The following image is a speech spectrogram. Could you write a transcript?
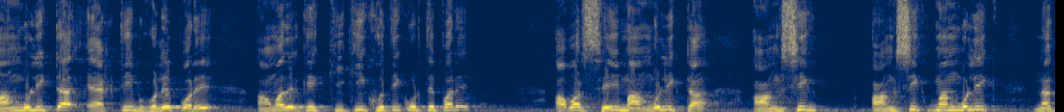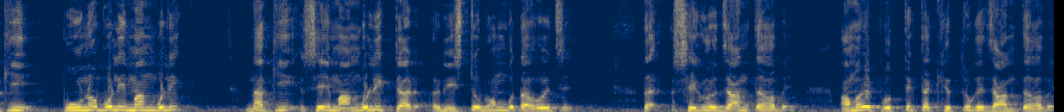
মাঙ্গলিকটা অ্যাক্টিভ হলে পরে আমাদেরকে কি কি ক্ষতি করতে পারে আবার সেই মাঙ্গলিকটা আংশিক আংশিক মাঙ্গলিক নাকি পূর্ণবলী মাঙ্গলিক নাকি সেই মাঙ্গলিকটার হৃষ্টভঙ্গতা হয়েছে। তা সেগুলো জানতে হবে। আমাদের প্রত্যেকটা ক্ষেত্রকে জানতে হবে।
